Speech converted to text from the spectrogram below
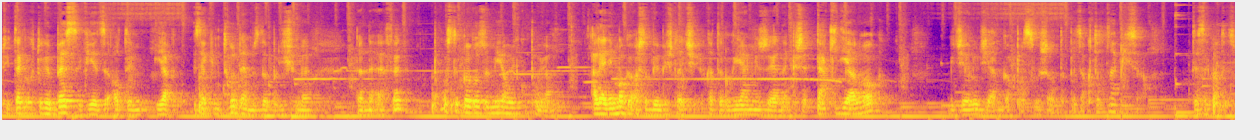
Czyli tego, który bez wiedzy o tym, jak, z jakim trudem zdobyliśmy dany efekt, po prostu go rozumieją i kupują. Ale ja nie mogę o sobie myśleć kategoriami, że ja napiszę taki dialog, gdzie ludzie jak go posłyszą, to powiedzą, kto to napisał. To jest egotyzm.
